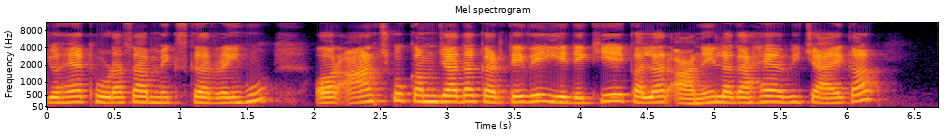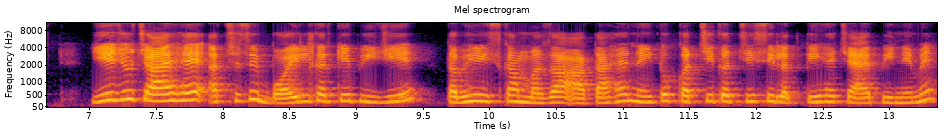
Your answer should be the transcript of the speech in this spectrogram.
जो है थोड़ा सा मिक्स कर रही हूँ। और आँच को कम ज़्यादा करते हुए ये देखिए कलर आने लगा है अभी चाय का। ये जो चाय है, अच्छे से बॉईल करके पीजिए, तभी इसका मज़ा आता है। नहीं तो कच्ची कच्ची सी लगती है चाय पीने में।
